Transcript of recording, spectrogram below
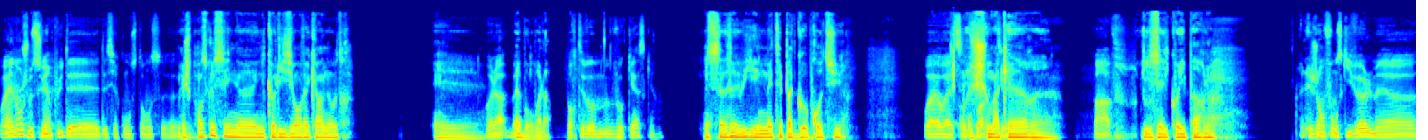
Ouais, non, je me souviens plus des, des circonstances. euh. Mais je pense que c'est une, une collision avec un autre. Et. Voilà, bah, Bah bon, voilà. portez vos, vos casques. hein. Ça, oui, il ne mettait pas de GoPro dessus. Ouais, ouais, c'est faut Schumacher, arrêter. euh, Enfin, pff, il sait de quoi il parle. hein. les gens font ce qu'ils veulent, mais euh,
